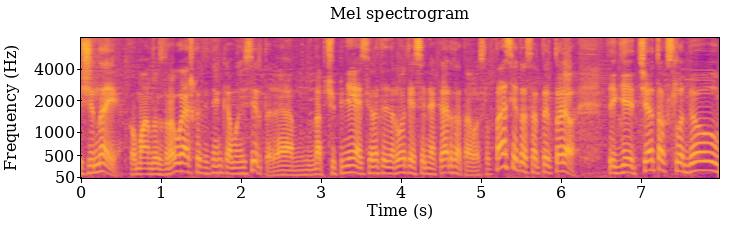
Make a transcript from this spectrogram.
žinai komandos draugą, aišku, atitinkamai jis ir tave apčiupinėjęs yra treniruotėse ne kartą tavo silpnas vietas ar taip toliau. Taigi čia toks labiau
